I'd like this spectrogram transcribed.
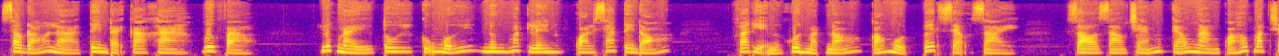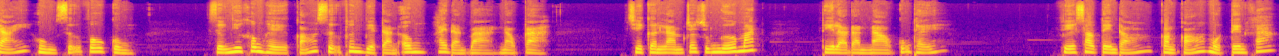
Sau đó là tên đại ca Kha bước vào. Lúc này tôi cũng mới nâng mắt lên quan sát tên đó. Phát hiện khuôn mặt nó có một vết sẹo dài do dao chém kéo ngang qua hốc mắt trái hùng dữ vô cùng dường như không hề có sự phân biệt đàn ông hay đàn bà nào cả. Chỉ cần làm cho chúng ngứa mắt thì là đàn nào cũng thế. Phía sau tên đó còn có một tên khác,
